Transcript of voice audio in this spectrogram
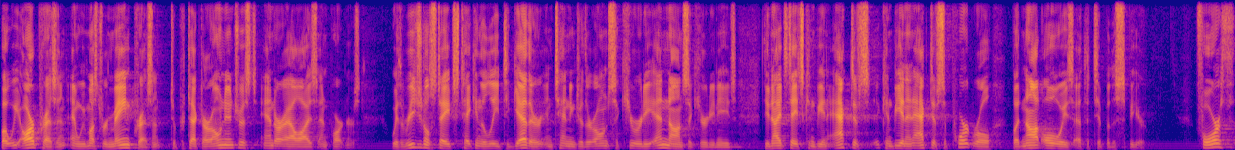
But we are present, and we must remain present to protect our own interests and our allies and partners. With regional states taking the lead together in tending to their own security and non-security needs, the United States can be, an active, can be in an active support role, but not always at the tip of the spear. Fourth,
